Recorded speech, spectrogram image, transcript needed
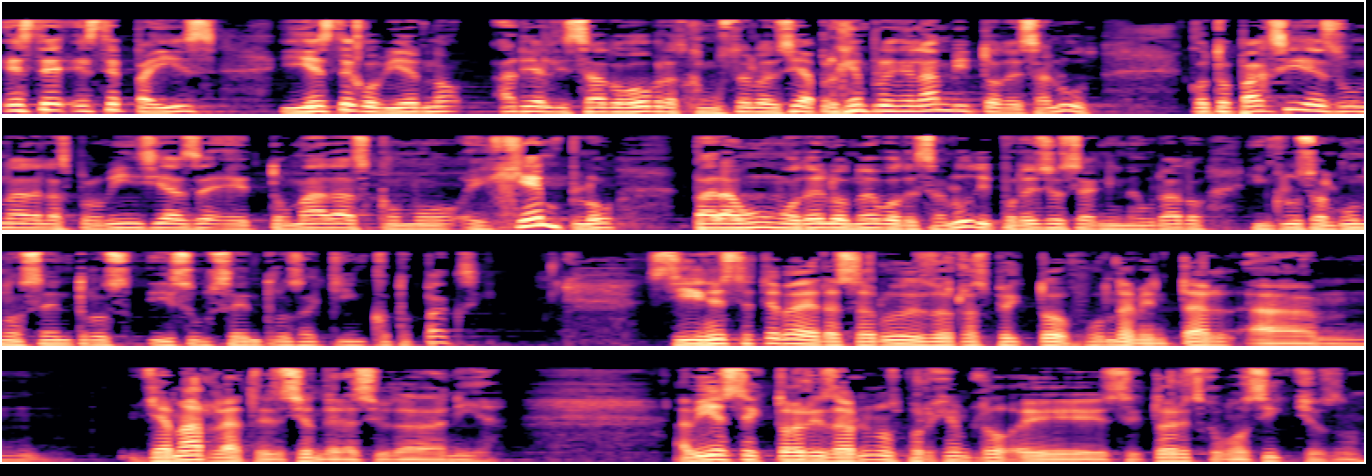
este, este país y este gobierno ha realizado obras, como usted lo decía, por ejemplo, en el ámbito de salud. Cotopaxi es una de las provincias eh, tomadas como ejemplo para un modelo nuevo de salud y por eso se han inaugurado incluso algunos centros y subcentros aquí en Cotopaxi. Sí, en este tema de la salud es otro aspecto fundamental llamar la atención de la ciudadanía. Había sectores, hablemos por ejemplo, eh, sectores como Sicchos, ¿no?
